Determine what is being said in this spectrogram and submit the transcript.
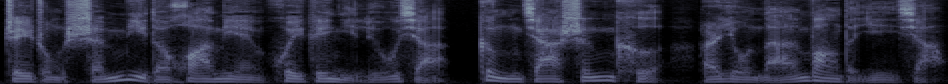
这种神秘的画面会给你留下更加深刻而又难忘的印象。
